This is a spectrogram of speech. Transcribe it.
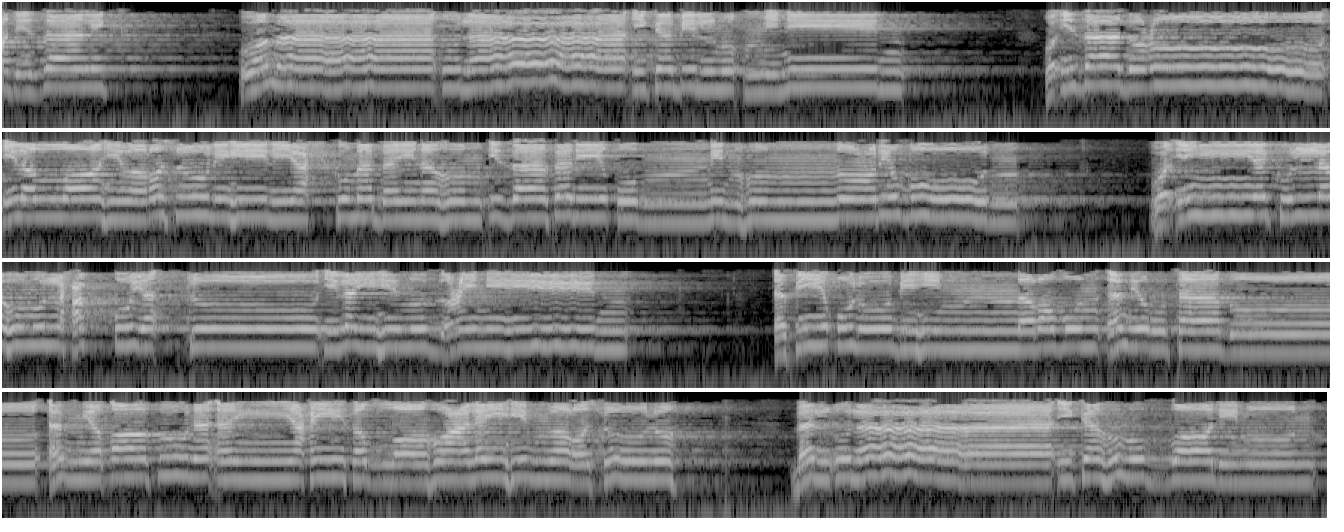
بعد ذلك وما أولئك بالمؤمنين وإذا دعوا إلى الله ورسوله ليحكم بينهم إذا فريق منهم معرضون وإن يكن لهم الحق يأتوا إليه مذعنين أفي قلوبهم مرض أم ارتابوا أم يخافون أن يحيف الله عليهم ورسوله بل أولئك هم الظالمون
